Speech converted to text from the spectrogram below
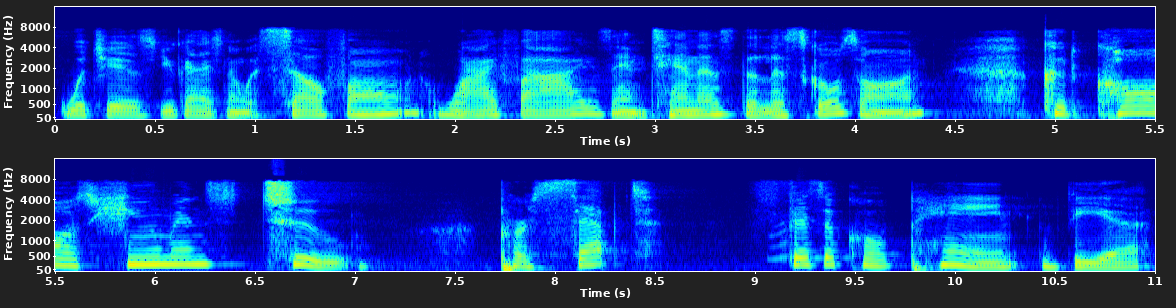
which is, you guys know what cell phone, Wi-Fi's, antennas, the list goes on, could cause humans to percept physical pain via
